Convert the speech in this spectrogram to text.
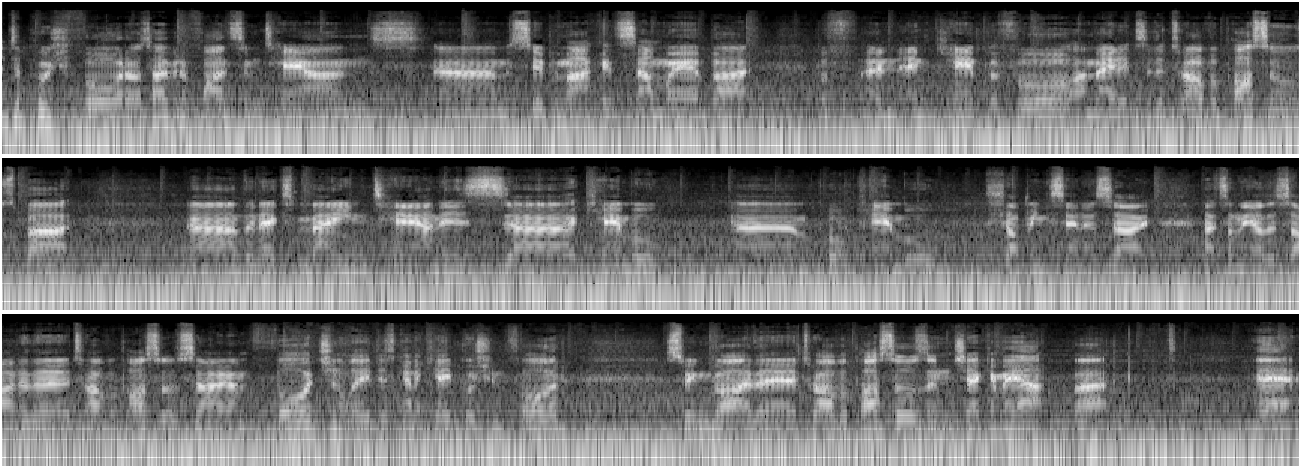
had to push forward. I was hoping to find some towns, um, a supermarket somewhere, but and, and camp before I made it to the 12 Apostles, but uh, the next main town is uh, Campbell, um, Port Campbell shopping centre. So that's on the other side of the 12 Apostles. So unfortunately, just going to keep pushing forward, swing by the 12 Apostles and check them out. But yeah,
